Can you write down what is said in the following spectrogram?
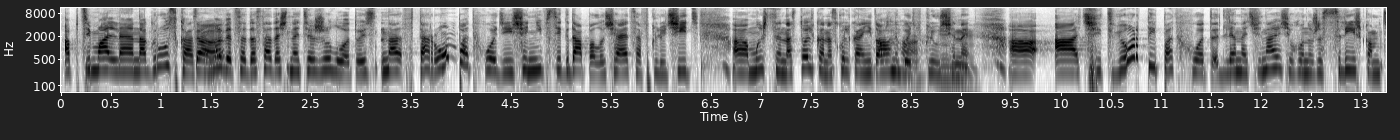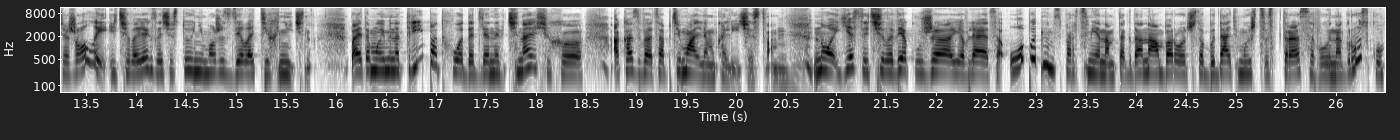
оптимальная нагрузка, Так. становится достаточно тяжело. То есть на втором подходе еще не всегда получается включить а, мышцы настолько, насколько они должны Ага. быть включены. Мгм. А, а четвертый подход для начинающих, он уже слишком тяжелый, и человек зачастую не может сделать технично. Поэтому именно три подхода для начинающих э, оказывается оптимальным количеством. Но если человек уже является опытным спортсменом, тогда наоборот, чтобы дать мышце стрессовую нагрузку,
